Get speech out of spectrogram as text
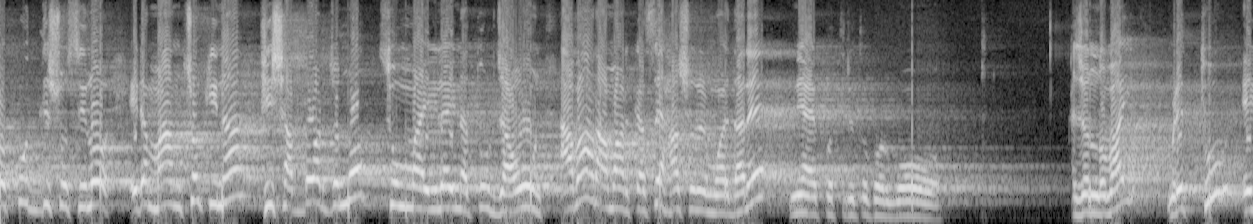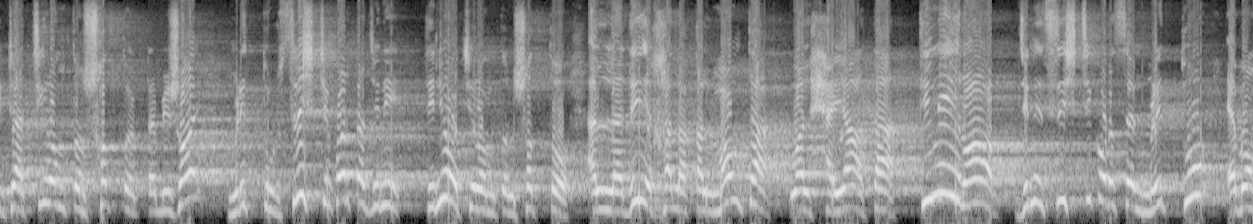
লক্ষ্য উদ্দেশ্য ছিল, এটা মানছ কিনা হিসাব দেওয়ার জন্য সুম্মা ইলাইনা তুর যাউন আবার আমার কাছে হাসরের ময়দানে ন্যায় একত্রিত করব। এজন্য ভাই, মৃত্যু, এইটা চিরন্তন সত্য একটা বিষয়। মৃত্যুর সৃষ্টিকর্তা যিনি, তিনিও চিরন্তন সত্য। হায়াতা তিনি রব, যিনি সৃষ্টি করেছেন মৃত্যু এবং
